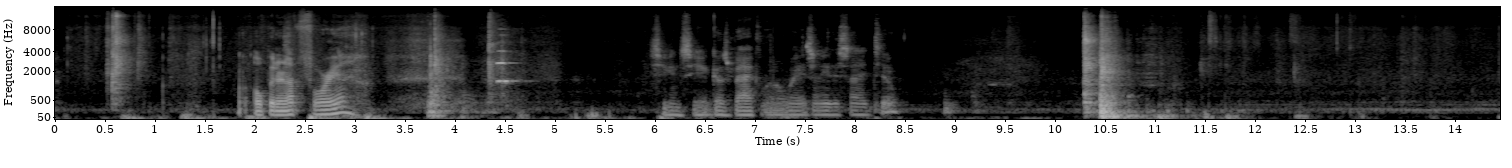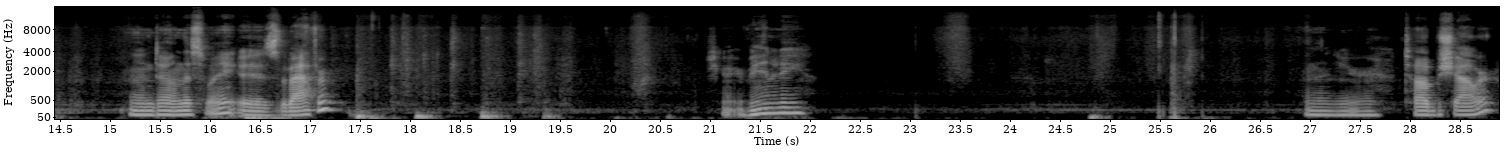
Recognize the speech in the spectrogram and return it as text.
I'll open it up for you. So you can see it goes back a little ways on either side too. And down this way is the bathroom. You got your vanity. And then your tub shower.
